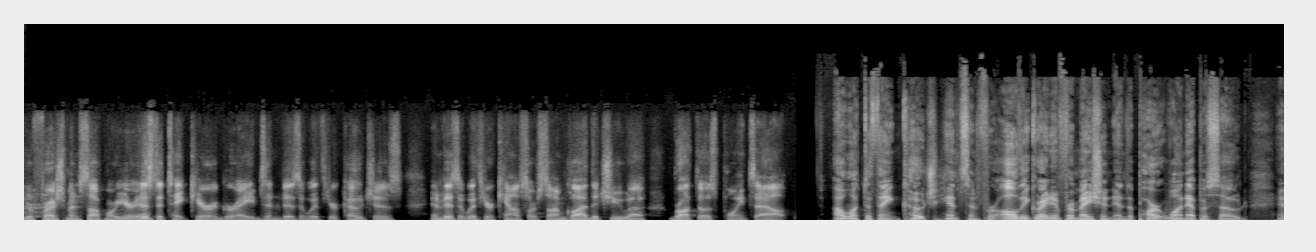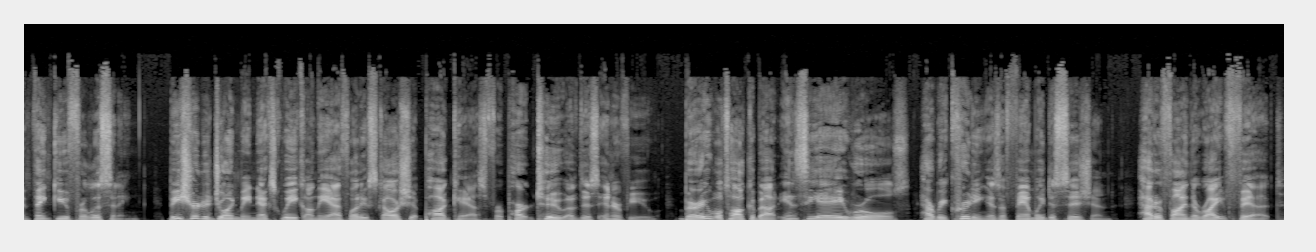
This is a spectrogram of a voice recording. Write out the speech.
your freshman and sophomore year is to take care of grades and visit with your coaches and visit with your counselor. So I'm glad that you uh, brought those points out. I want to thank Coach Hinson for all the great information in the part one episode, and thank you for listening. Be sure to join me next week on the Athletic Scholarship Podcast for part two of this interview. Barry will talk about NCAA rules, how recruiting is a family decision, how to find the right fit.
